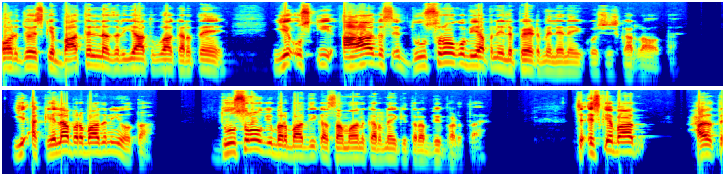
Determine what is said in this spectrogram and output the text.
اور جو اس کے باطل نظریات ہوا کرتے ہیں یہ اس کی آگ سے دوسروں کو بھی اپنی لپیٹ میں لینے کی کوشش کر رہا ہوتا ہے۔ یہ اکیلا برباد نہیں ہوتا، دوسروں کی بربادی کا سامان کرنے کی طرف بھی بڑھتا ہے۔ اچھا، اس کے بعد حضرت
